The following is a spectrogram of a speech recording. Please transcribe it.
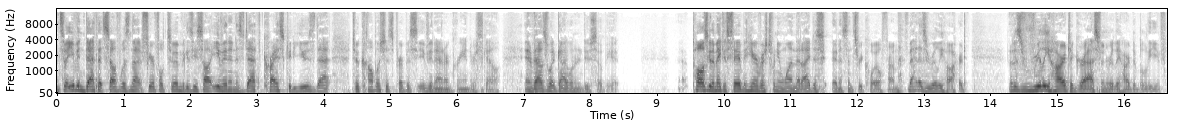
And so even death itself was not fearful to him because he saw even in his death, Christ could use that to accomplish his purpose even at a grander scale. And if that was what God wanted to do, so be it. Paul's going to make a statement here in verse 21 that I just, in a sense, recoil from. That is really hard. That is really hard to grasp and really hard to believe.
